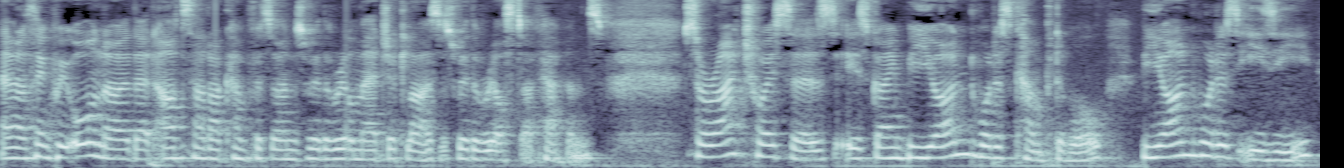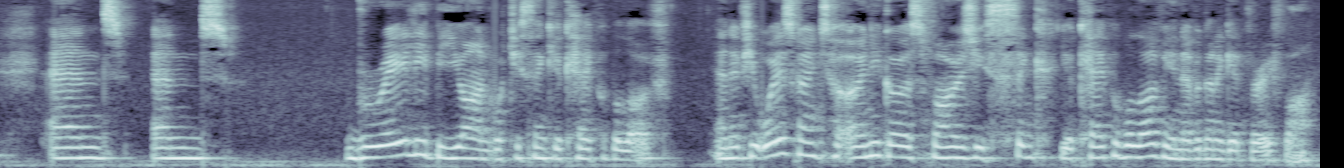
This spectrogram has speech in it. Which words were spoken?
And I think we all know that outside our comfort zone is where the real magic lies, is where the real stuff happens. So, right choices is going beyond what is comfortable, beyond what is easy, and, and really beyond what you think you're capable of. And if you're always going to only go as far as you think you're capable of, you're never going to get very far.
